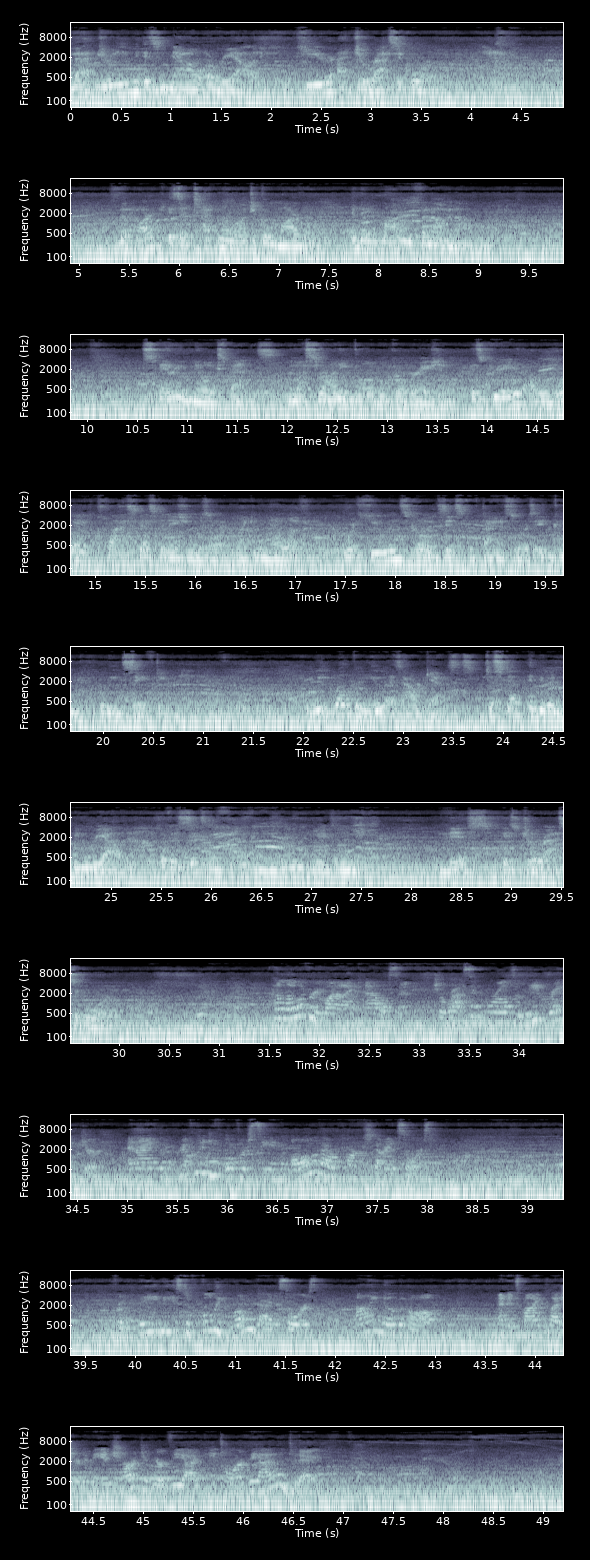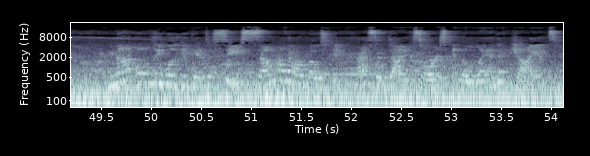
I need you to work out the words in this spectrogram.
That dream is now a reality here at Jurassic World. The park is a technological marvel and a modern phenomenon. Sparing no expense, the Masrani Global Corporation has created a world-class destination resort like no other, where humans coexist with dinosaurs in complete safety. We welcome you as our guests to step into a new reality over 65 million years in the making. This is Jurassic World. Hello everyone, I'm Allison, Jurassic World's lead ranger, and I have the privilege of overseeing all of our park's dinosaurs. From babies to fully grown dinosaurs, I know them all. And it's my pleasure to be in charge of your VIP tour of the island today. Not only will you get to see some of our most impressive dinosaurs in the land of giants,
